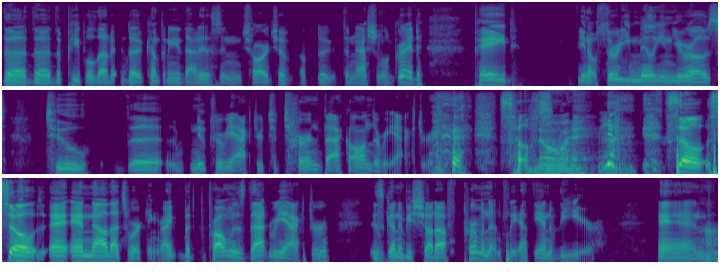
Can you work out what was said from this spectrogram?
the the the people that the company that is in charge of, of the, the national grid paid you know 30 million euros to the nuclear reactor to turn back on the reactor. so no way. Yeah. So so and, and, now that's working, right? But the problem is that reactor is going to be shut off permanently at the end of the year, and huh.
